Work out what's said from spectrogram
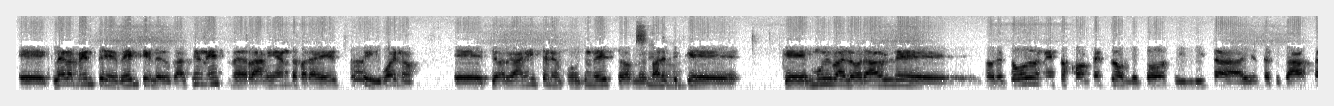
eh, claramente ven que la educación es una herramienta para eso y bueno, eh, se organizan en función de eso, me parece que, que es muy valorable sobre todo en estos contextos donde todo te invita a irte a tu casa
